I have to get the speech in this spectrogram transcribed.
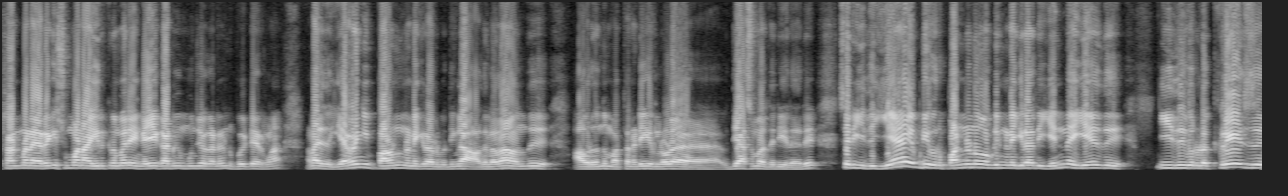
ஸ்டண்ட் பண்ண இறங்கி சும்மா நான் இருக்கிற மாதிரி என் கையை காட்டுங்க மூஞ்ச காட்டுன்னு போயிட்டே இருக்கலாம். ஆனால் இதை இறங்கி பண்ணணும்னு நினைக்கிறாரு பார்த்தீங்களா அதில் தான் வந்து அவர் வந்து மற்ற நடிகர்களோட வித்தியாசமாக தெரிகிறாரு சரி இது ஏன் இப்படி ஒரு பண்ணணும் அப்படின்னு நினைக்கிறாரு? என்ன ஏது? இது இவரோட கிரேஸு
